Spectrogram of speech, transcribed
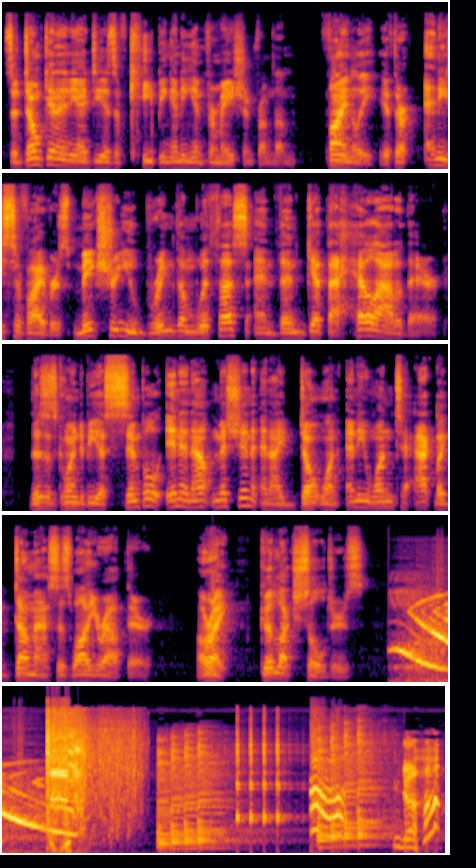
so don't get any ideas of keeping any information from them. Finally, if there are any survivors, make sure you bring them with us and then get the hell out of there. This is going to be a simple in and out mission, and I don't want anyone to act like dumbasses while you're out there. Alright, good luck, soldiers. Uh-huh.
